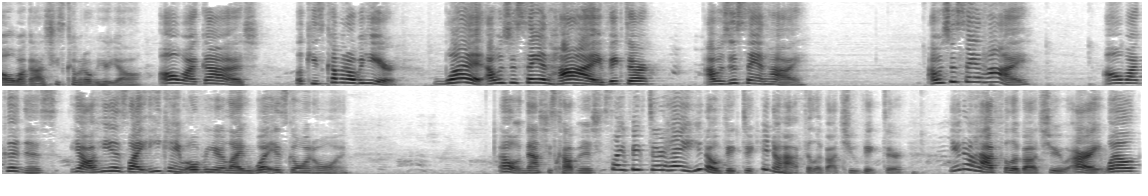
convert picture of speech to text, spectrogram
Oh my gosh, he's coming over here, y'all. Oh my gosh, look, he's coming over here. What? I was just saying hi, Victor. I was just saying hi. I was just saying hi. Oh my goodness, y'all. He is like he came over here like, what is going on? Oh, now she's copying. She's like, Victor, hey, you know, Victor, you know how I feel about you, Victor. You know how I feel about you. All right. Well,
